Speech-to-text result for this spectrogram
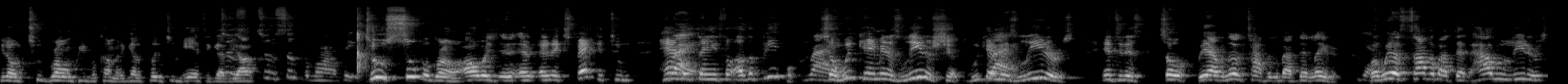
you know, two grown people coming together, putting two heads together, two, y'all. two super grown people. Two super grown, always and, and- and expected to handle Right. things for other people. Right. So we came in as leadership. We came in as leaders into this. So we have another topic about that later. Yeah. But we'll talk about that. How do leaders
